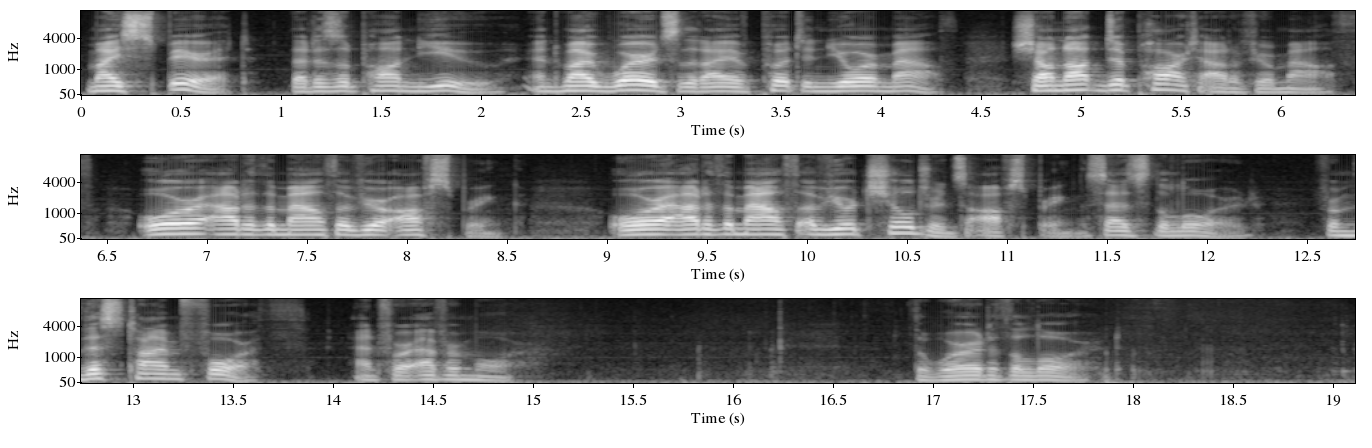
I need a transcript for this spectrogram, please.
My spirit that is upon you, and my words that I have put in your mouth, shall not depart out of your mouth, or out of the mouth of your offspring, or out of the mouth of your children's offspring, says the Lord, from this time forth and for evermore. The word of the Lord.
